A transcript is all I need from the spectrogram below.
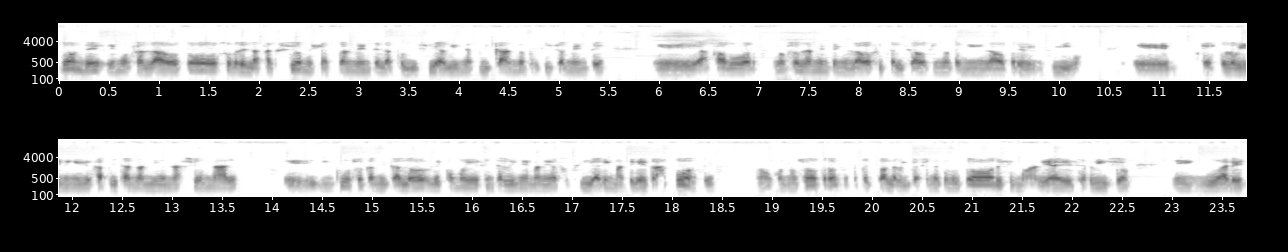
donde hemos hablado todo sobre las acciones que actualmente la policía viene aplicando precisamente eh, a favor, no solamente en el lado fiscalizado, sino también en el lado preventivo. Esto lo vienen ellos aplicando a nivel nacional, eh, incluso también se habló de cómo ellos intervienen de manera subsidiaria en materia de transporte, ¿no? con nosotros respecto a la habilitación de conductores y modalidades de servicio en lugares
